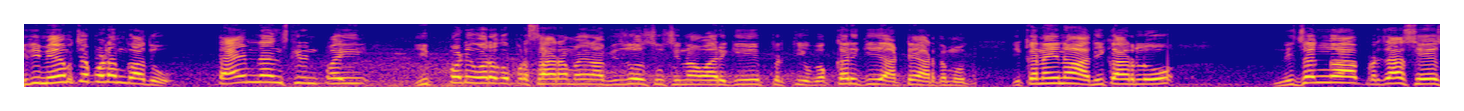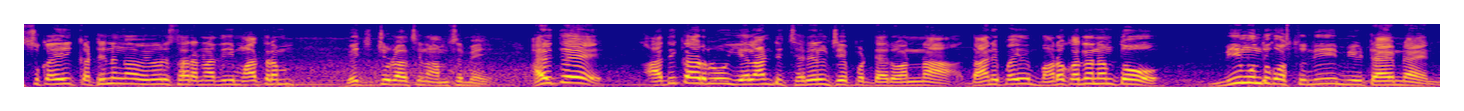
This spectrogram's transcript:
ఇది మేము చెప్పడం కాదు. టైమ్ లైన్ స్క్రీన్పై ఇప్పటి వరకు ప్రసారమైన విజువల్ చూసిన వారికి ప్రతి ఒక్కరికి అట్టే అర్థమవుతుంది. ఇకనైనా అధికారులు నిజంగా ప్రజా శ్రేయస్సుకై కఠినంగా వివరిస్తారన్నది మాత్రం వేచి చూడాల్సిన అంశమే. అయితే అధికారులు ఎలాంటి చర్యలు చేపట్టారు అన్న దానిపై మరొకదనంతో మీ ముందుకు వస్తుంది మీ టైం లైన్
